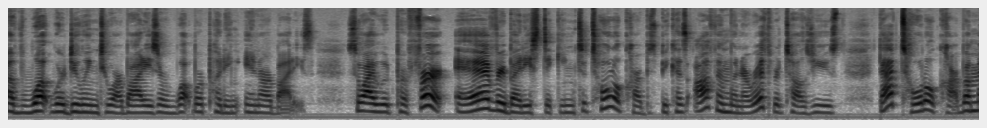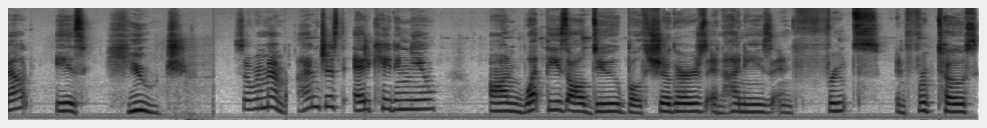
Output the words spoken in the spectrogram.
of what we're doing to our bodies or what we're putting in our bodies. So I would prefer everybody sticking to total carbs because often when erythritol is used, that total carb amount is huge. So remember, I'm just educating you on what these all do, both sugars and honeys and fruits and fructose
